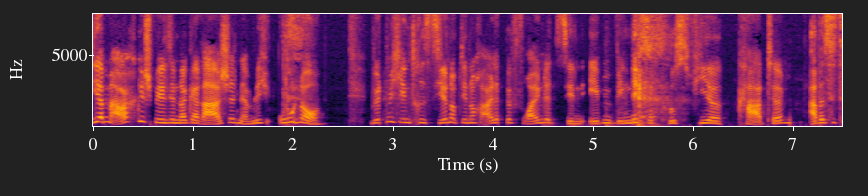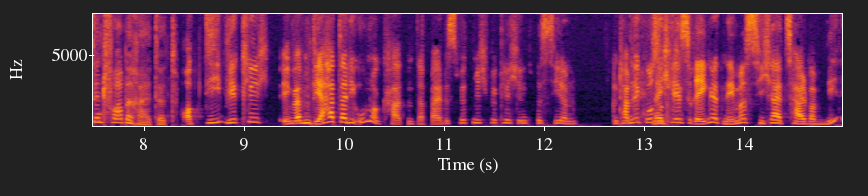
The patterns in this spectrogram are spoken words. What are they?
Die haben auch gespielt in der Garage, nämlich Uno. Würde mich interessieren, ob die noch alle befreundet sind, eben wegen dieser Plus-4-Karte. Aber sie sind vorbereitet. Ob die wirklich, wer hat da die Uno-Karten dabei? Das würde mich wirklich interessieren. Und haben die gewusst, okay, es regnet, nehmen wir es sicherheitshalber mit?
